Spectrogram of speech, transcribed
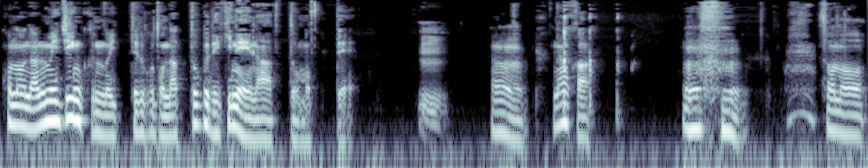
このナルミジン君の言ってること納得できねえなって思って。うん。うん。なんか、うん、その、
